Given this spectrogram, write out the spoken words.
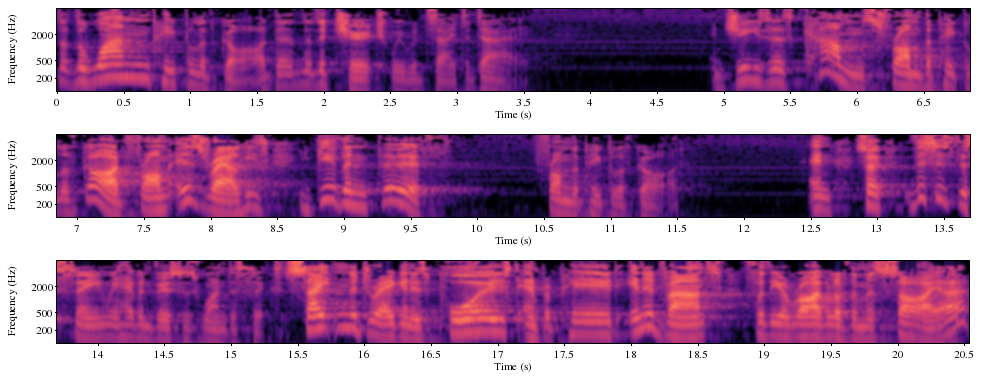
The, the one people of God, the, the, the church we would say today. And Jesus comes from the people of God, from Israel. He's given birth from the people of God. And so this is the scene we have in verses 1 to 6. Satan the dragon is poised and prepared in advance for the arrival of the Messiah,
